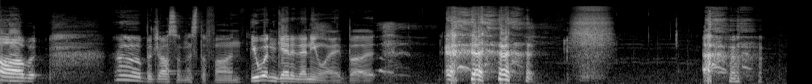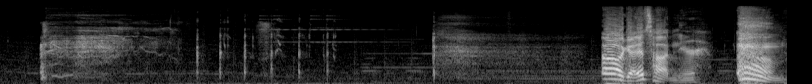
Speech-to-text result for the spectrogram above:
Oh, but oh, but Jocelyn missed the fun. He wouldn't get it anyway, but. oh, god, it's hot in here.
